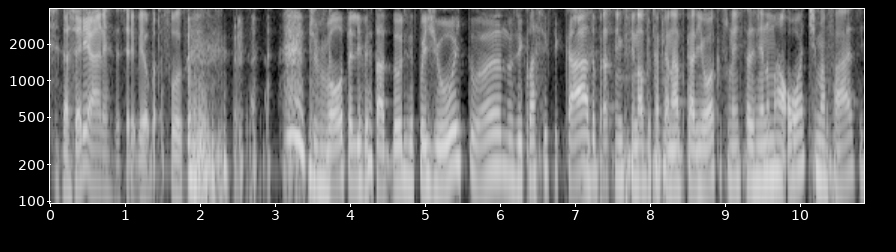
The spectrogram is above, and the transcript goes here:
Da Série A, né? Da Série B é o Botafogo. De volta Libertadores depois de oito anos e classificado pra semifinal do Campeonato Carioca. O Fluminense tá vivendo uma ótima fase,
